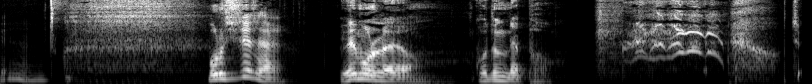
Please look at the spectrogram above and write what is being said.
예. 모르시죠 잘? 왜 몰라요? 고등 래퍼. 저,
